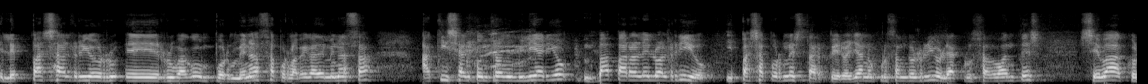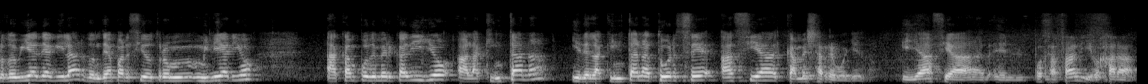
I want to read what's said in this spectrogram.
le pasa al río Rubagón por Menaza, por la vega de Menaza, aquí se ha encontrado un miliario, va paralelo al río y pasa por Néstar, pero ya no cruzando el río, le ha cruzado antes, se va a Cordovía de Aguilar, donde ha aparecido otro miliario, a Campo de Mercadillo, a la Quintana, y de la Quintana tuerce hacia Camesa Rebolledo, y ya hacia el Pozazal y bajar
